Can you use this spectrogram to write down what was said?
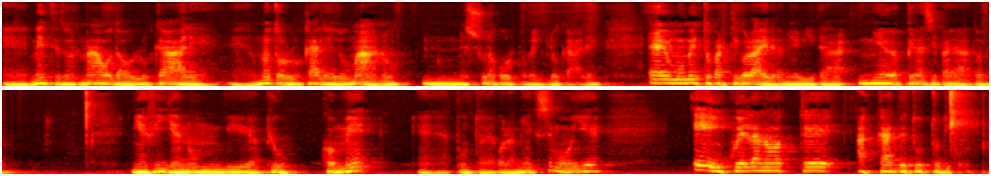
eh, mentre tornavo da un locale, eh, un noto locale romano, nessuna colpa per il locale, è un momento particolare della mia vita, mi ero appena separato, mia figlia non viveva più con me, eh, appunto era con la mia ex moglie, e in quella notte accadde tutto di colpo.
